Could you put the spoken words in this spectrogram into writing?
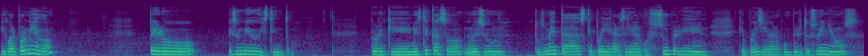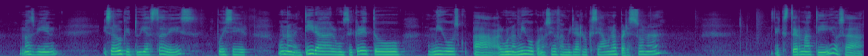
igual por miedo, pero es un miedo distinto, Porque en este caso no es un tus metas, que puede llegar a salir algo súper bien, que puedes llegar a cumplir tus sueños, más bien es algo que tú ya sabes, puede ser una mentira, algún secreto, amigos, a algún amigo, conocido, familiar, lo que sea, una persona externa a ti, o sea,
